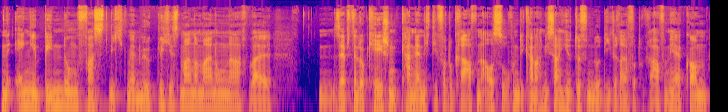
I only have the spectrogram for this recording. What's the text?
eine enge Bindung fast nicht mehr möglich ist, meiner Meinung nach, weil selbst eine Location kann ja nicht die Fotografen aussuchen, die kann auch nicht sagen, hier dürfen nur die drei Fotografen herkommen.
